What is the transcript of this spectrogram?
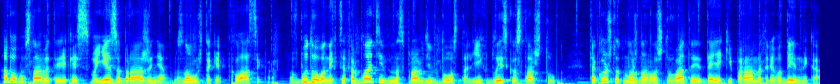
або поставити якесь своє зображення, знову ж таки, класика. Вбудованих циферблатів насправді вдосталь, їх близько 100 штук. Також тут можна налаштувати деякі параметри годинника,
